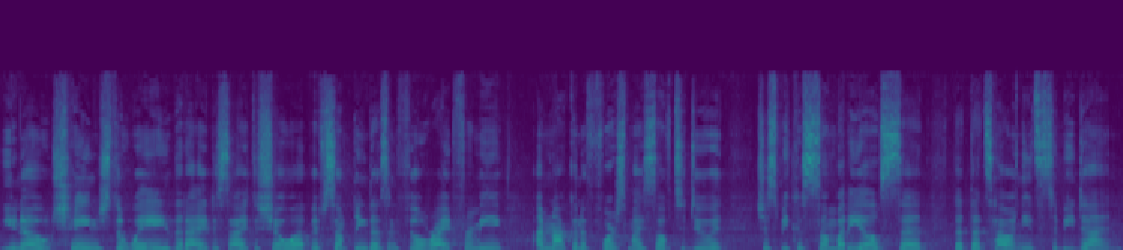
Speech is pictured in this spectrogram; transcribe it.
you know change the way that i decide to show up. If something doesn't feel right for me i'm not going to force myself to do it just because somebody else said that that's how it needs to be done.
